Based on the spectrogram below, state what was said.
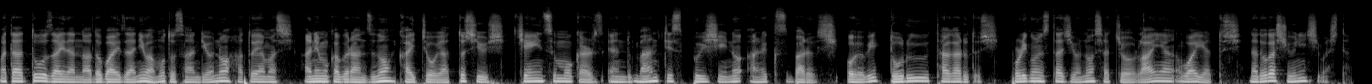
また、同財団のアドバイザーには、元サンリオの鳩山氏、アニモカブランズの会長ヤットシウ氏、チェインスモーカーズマンティス VC のアレックス・バル氏、およびドルー・タガルト氏、ポリゴンスタジオの社長ライアン・ワイアット氏などが就任しました。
